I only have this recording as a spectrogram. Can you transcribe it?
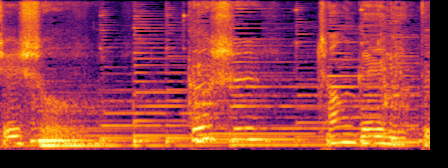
这首歌是唱给你的。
